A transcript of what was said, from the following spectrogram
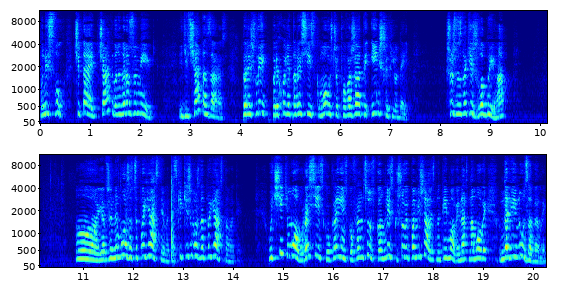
Вони слух, читають чат, вони не розуміють. І дівчата зараз перейшли, переходять на російську мову, щоб поважати інших людей. Що ж ви за такі жлоби, га? Ой, я вже не можу це пояснювати. Скільки ж можна пояснювати? Учіть мову російську, українську, французьку, англійську, що ви помішались на тій мові, нас на мови на війну завели.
